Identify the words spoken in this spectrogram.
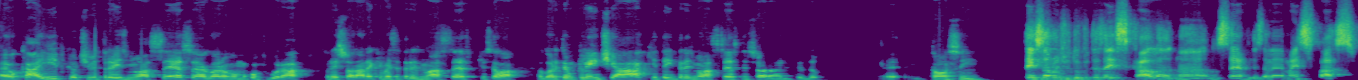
Aí eu caí porque eu tive 3 mil acessos, e agora vamos configurar para esse horário aqui vai ser 3 mil acessos, porque, sei lá, agora tem um cliente A que tem 3 mil acessos nesse horário, entendeu? É, então, assim... Sem sombra de dúvidas, a escala na, no serverless é mais fácil,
